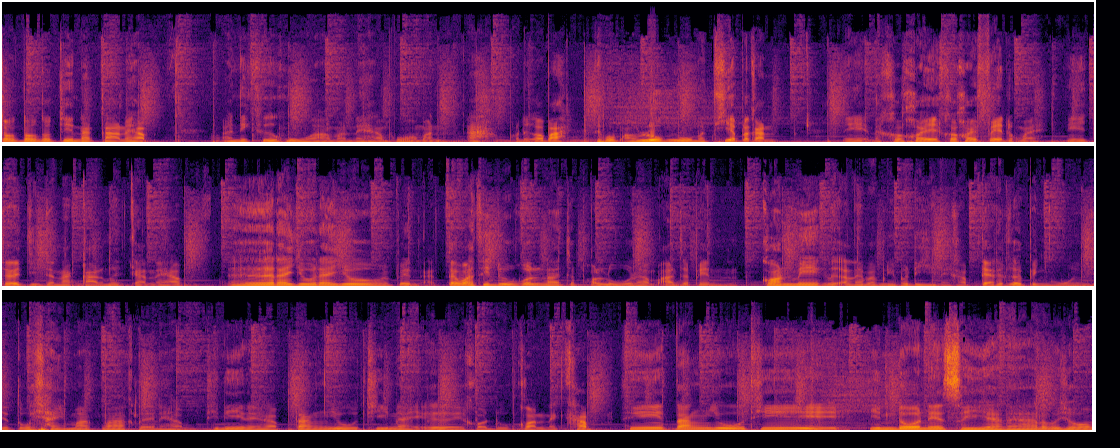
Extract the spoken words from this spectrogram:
ต้องต้องต้องจินตนาการนะครับ อันนี้คือหัวมันนะครับหัวมันอะพอนึกออกปะถ้ผมเอารูปงูมาเทียบแล้วกัน นี่ค่อยๆค่อยๆเฟดลงไปนี่จะได้จินตนาการเหมือนกันนะครับ เออได้อยู่ได้อยู่มันเป็น แต่ว่าที่ดูก็น่าจะพอรู้นะครับ อาจจะเป็นก้อนเมฆหรืออะไรแบบนี้พอดีนะครับ แต่ถ้าเกิดเป็นงูมันจะตัวใหญ่มากๆเลยนะครับ ที่นี่นะครับ ตั้งอยู่ที่ไหนเอ่ยขอดูก่อนนะครับ ที่นี่ตั้งอยู่ที่อินโดนีเซียนะฮะท่านผู้ชม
